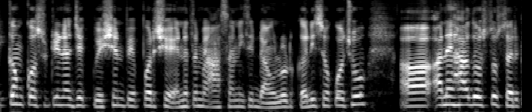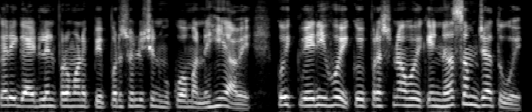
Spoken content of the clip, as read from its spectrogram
એકમ કસોટીના જે ક્વેશ્ચન પેપર છે, એને તમે આસાનીથી ડાઉનલોડ કરી શકો છો. અને હા દોસ્તો, સરકારી ગાઈડલાઇન પ્રમાણે પેપર સોલ્યુશન મૂકવામાં નહીં આવે, કોઈ ક્વેરી હોય, કોઈ પ્રશ્ન હોય, કંઈ ન સમજાતું હોય,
